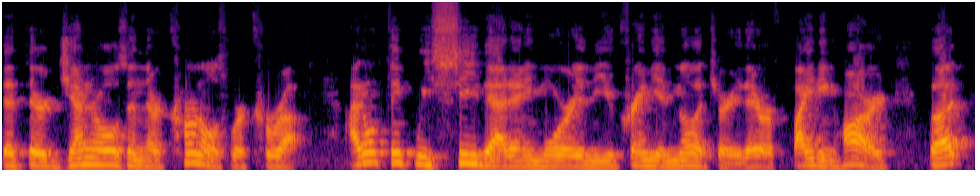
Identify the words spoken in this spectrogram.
that their generals and their colonels were corrupt. I don't think we see that anymore in the Ukrainian military. They are fighting hard, but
